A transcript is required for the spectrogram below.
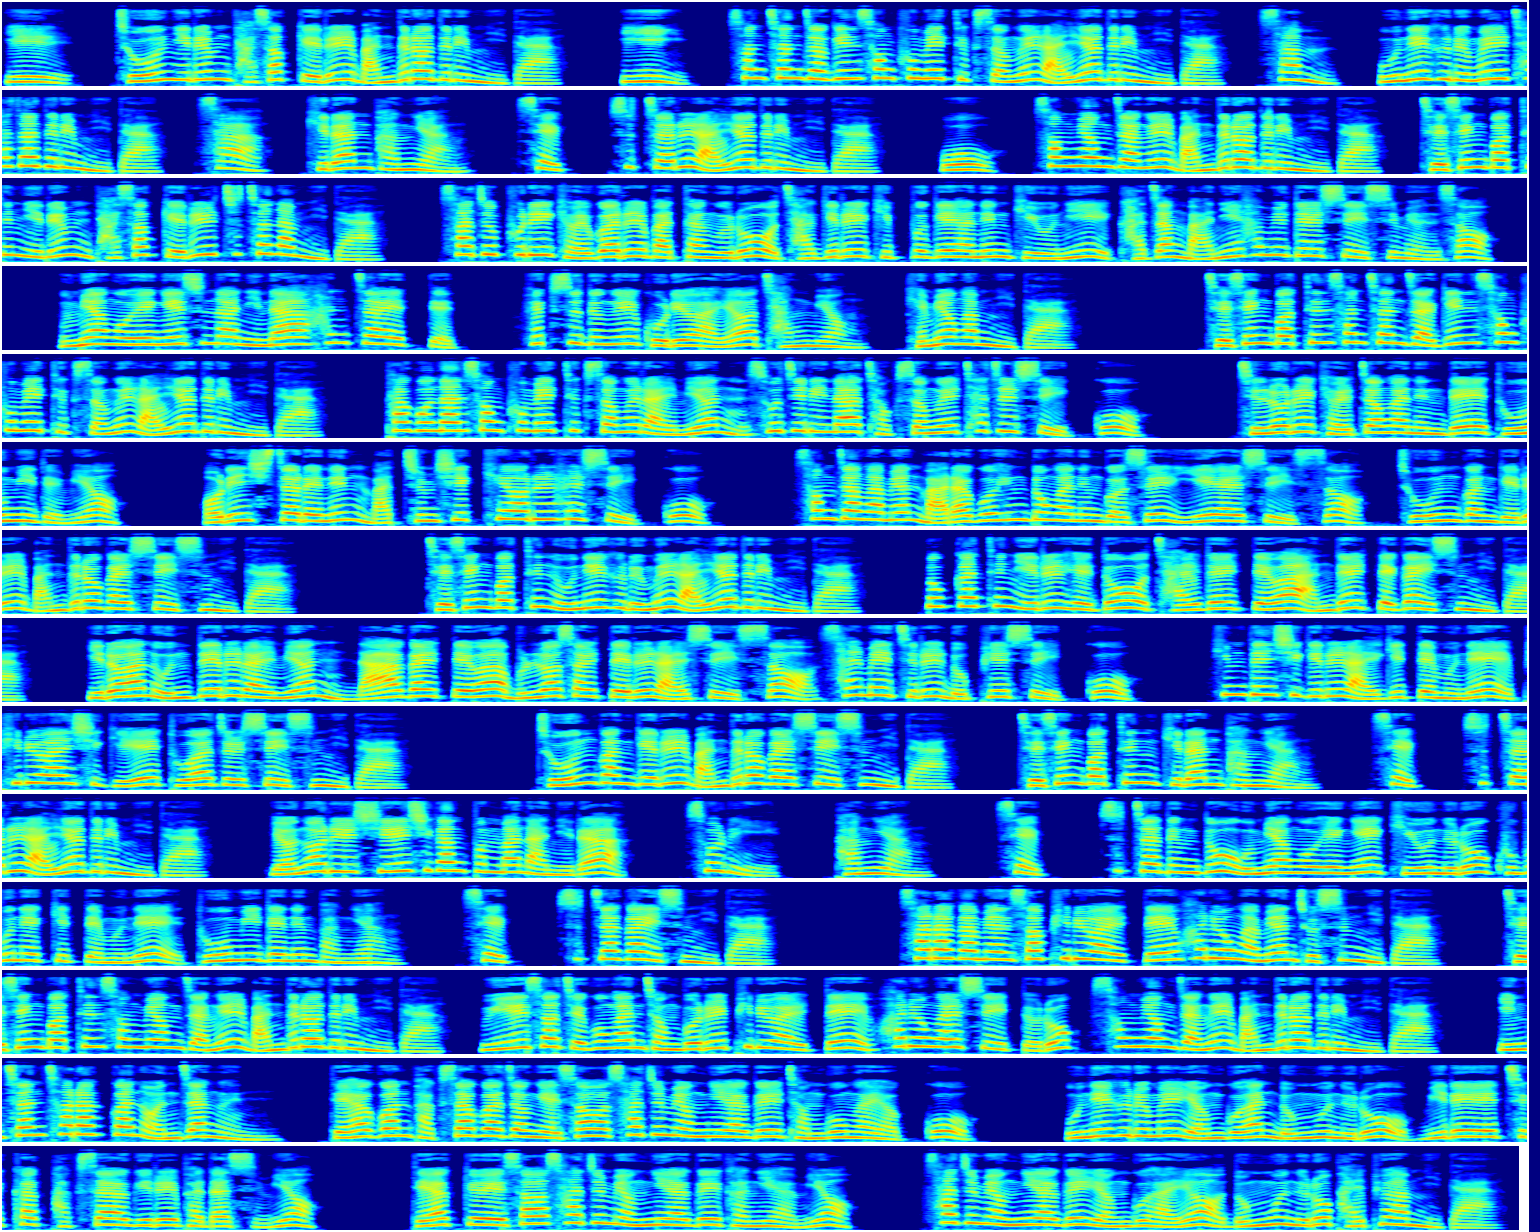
1. 좋은 이름 5개를 만들어 드립니다. 2. 선천적인 성품의 특성을 알려드립니다. 3. 운의 흐름을 찾아드립니다. 4. 길한 방향, 색, 숫자를 알려드립니다. 5. 성명장을 만들어 드립니다. 재생 버튼 이름 5개를 추천합니다. 사주풀이 결과를 바탕으로 자기를 기쁘게 하는 기운이 가장 많이 함유될 수 있으면서 음양오행의 순환이나 한자의 뜻, 획수 등을 고려하여 장명, 개명합니다. 재생 버튼 선천적인 성품의 특성을 알려드립니다. 타고난 성품의 특성을 알면 소질이나 적성을 찾을 수 있고 진로를 결정하는 데 도움이 되며 어린 시절에는 맞춤식 케어를 할 수 있고 성장하면 말하고 행동하는 것을 이해할 수 있어 좋은 관계를 만들어갈 수 있습니다. 재생 버튼 운의 흐름을 알려드립니다. 똑같은 일을 해도 잘 될 때와 안 될 때가 있습니다. 이러한 운대를 알면 나아갈 때와 물러설 때를 알 수 있어 삶의 질을 높일 수 있고 힘든 시기를 알기 때문에 필요한 시기에 도와줄 수 있습니다. 좋은 관계를 만들어갈 수 있습니다. 재생 버튼 길한 방향, 색, 숫자를 알려드립니다. 연월 일시의 시간뿐만 아니라 소리, 방향, 색, 숫자 등도 음양오행의 기운으로 구분했기 때문에 도움이 되는 방향, 색, 숫자가 있습니다. 살아가면서 필요할 때 활용하면 좋습니다. 재생 버튼 성명장을 만들어 드립니다. 위에서 제공한 정보를 필요할 때 활용할 수 있도록 성명장을 만들어 드립니다. 인천 철학관 원장은 대학원 박사과정에서 사주명리학을 전공하였고 운의 흐름을 연구한 논문으로 미래예측학 박사학위를 받았으며 대학교에서 사주명리학을 강의하며 사주명리학을 연구하여 논문으로 발표합니다.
